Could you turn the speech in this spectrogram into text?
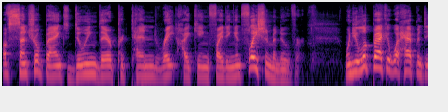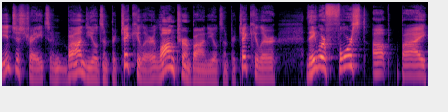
of central banks doing their pretend rate hiking, fighting inflation maneuver. When you look back at what happened to interest rates and bond yields in particular, long term bond yields in particular, they were forced up by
